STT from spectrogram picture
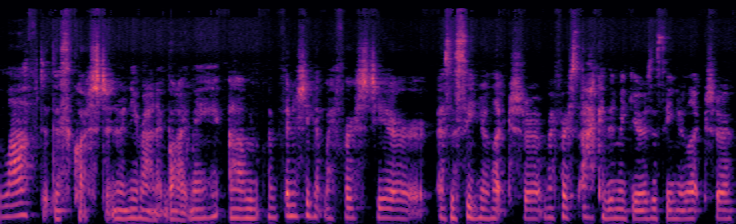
Laughed at this question when you ran it by me. Um, I'm finishing up my first year as a senior lecturer, my first academic year as a senior lecturer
